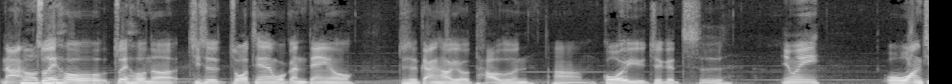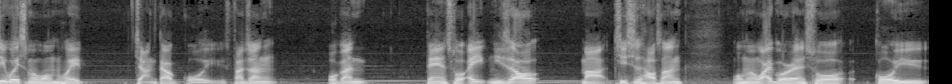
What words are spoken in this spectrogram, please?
那最后最后呢？其实昨天我跟 Daniel 就是刚好有讨论，嗯，国语这个词，因为我忘记为什么我们会讲到国语。反正我跟别人说，哎，你知道吗？其实好像我们外国人说国语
